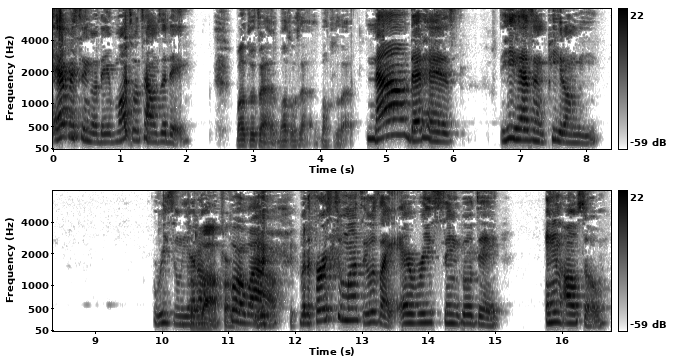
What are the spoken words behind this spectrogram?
every single day, multiple times a day. multiple times, multiple times, multiple times. Now that has he hasn't peed on me recently For at a all while, for for, a a while. but the first two months, it was like every single day, and also.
